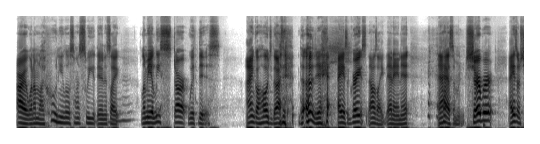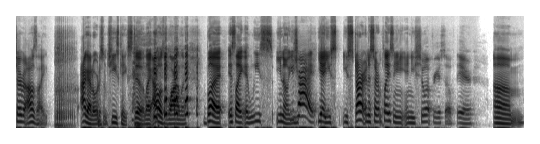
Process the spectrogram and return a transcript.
all right, when I'm like, who need a little something sweet, then it's like, mm-hmm. let me at least start with this. I ain't gonna hold you though. the other day I ate some grapes. I was like, that ain't it. And I had some sherbet. I ate some sherbet. I was like, I gotta order some cheesecake still. Like I was wilding, but it's like at least you know you, you try. Yeah, you you start in a certain place and you, and you show up for yourself there. Um,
